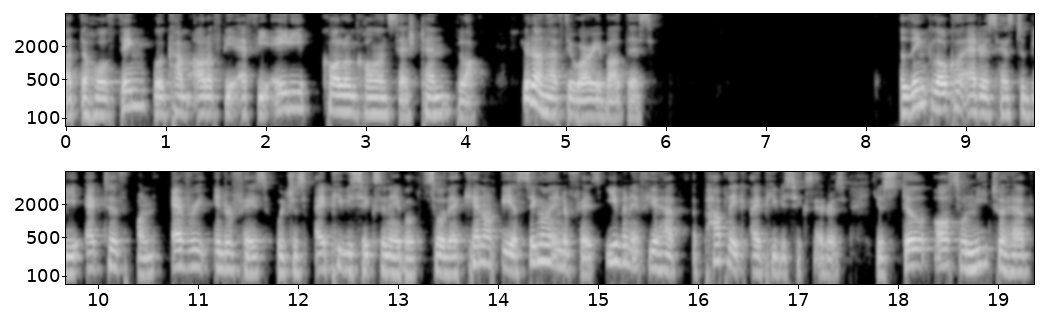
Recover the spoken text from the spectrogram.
but the whole thing will come out of the FE80 colon colon slash 10 block. You don't have to worry about this. A link local address has to be active on every interface which is IPv6 enabled, so there cannot be a single interface. Even if you have a public IPv6 address, you still also need to have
